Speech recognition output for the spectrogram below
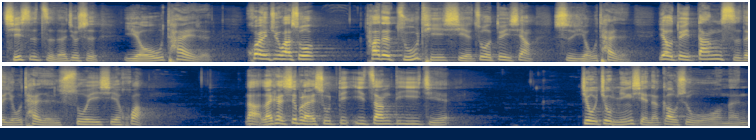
其实指的就是犹太人。换一句话说，它的主体写作对象是犹太人，要对当时的犹太人说一些话。那来看希伯来书第一章第一节，就就明显的告诉我们，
